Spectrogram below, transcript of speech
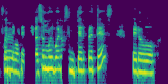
fuente creativa. Son muy buenos intérpretes, pero eh,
